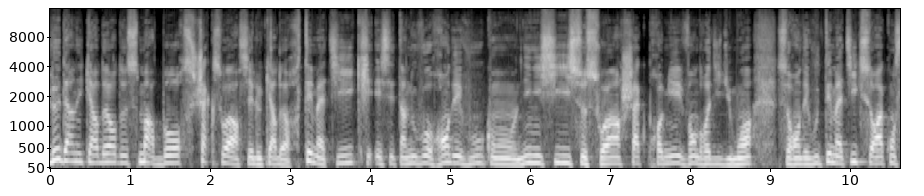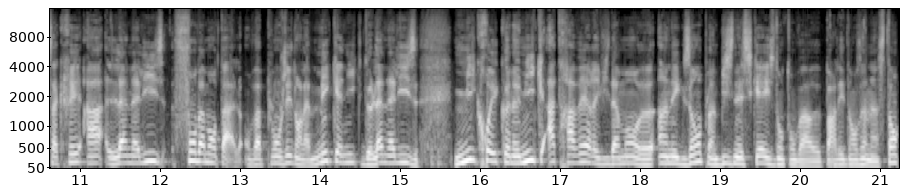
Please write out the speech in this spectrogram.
Le dernier quart d'heure de Smart Bourse, chaque soir, c'est le quart d'heure thématique et c'est un nouveau rendez-vous qu'on initie ce soir, chaque premier vendredi du mois. Ce rendez-vous thématique sera consacré à l'analyse fondamentale. On va plonger dans la mécanique de l'analyse microéconomique à travers évidemment euh, un exemple, un business case dont on va euh, parler dans un instant.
